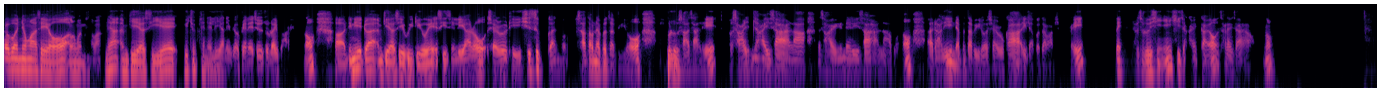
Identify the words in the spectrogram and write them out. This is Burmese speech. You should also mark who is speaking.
Speaker 1: တော့ညောင်းအားစေရောအားလုံးပဲမင်္ဂလာပါခင်ဗျာ MPLC ရဲ့ YouTube channel လေးကနေပြီးတော့ပြန်လည်ကြိုဆိုလိုက်ပါတယ်เนาะအာဒီနေ့အတွက် MPLC video ရဲ့အစီအစဉ်လေးကတော့ charity ရှစ်စုကန်ပေါ့စားတော့နဲ့ပတ်သက်ပြီးတော့ဘယ်လိုစားကြလဲအစားအများကြီးစားရလားအစားရင်းနည်းလေးစားရလားပေါ့เนาะအဲဒါလေးနဲ့ပတ်သက်ပြီးတော့ charity ကလေ့လာပတ်သက်မှာဖြစ်ပါတယ်။ဒါဆိုလို့ရှိရင်ရှိကြခိုက်ကြရောစားလိုက်ကြရအောင်เนาะ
